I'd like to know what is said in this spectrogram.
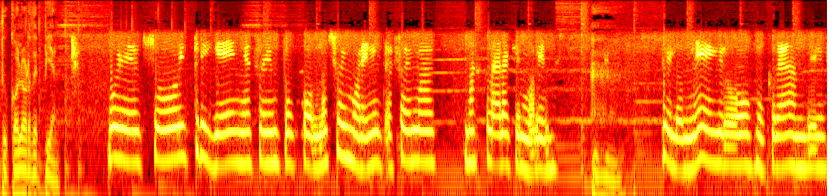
tu color de piel? Pues soy trigueña, soy un poco, no soy morenita, soy más, más clara que morena. Pelo negro, ojos grandes.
